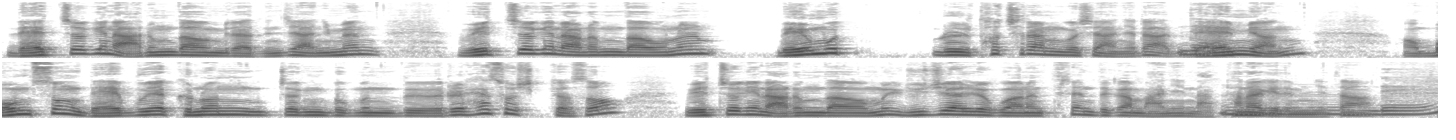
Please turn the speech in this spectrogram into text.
내적인 아름다움이라든지 아니면 외적인 아름다움을 외모를 터치하는 것이 아니라 네. 내면 어, 몸속 내부의 근원적인 부분들을 해소시켜서 외적인 아름다움을 유지하려고 하는 트렌드가 많이 나타나게 음, 됩니다. 음, 네.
